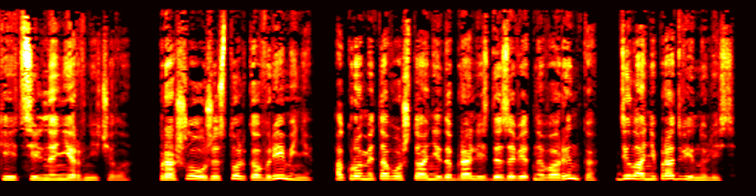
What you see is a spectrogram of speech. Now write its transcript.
Кейт сильно нервничала. Прошло уже столько времени, а кроме того, что они добрались до заветного рынка, дела не продвинулись.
